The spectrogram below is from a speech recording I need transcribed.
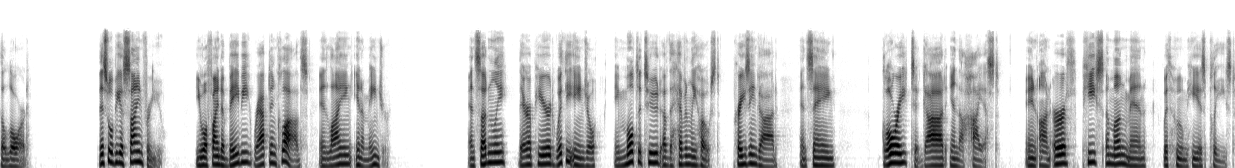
the Lord. This will be a sign for you. You will find a baby wrapped in cloths and lying in a manger. And suddenly there appeared with the angel a multitude of the heavenly host, praising God and saying, Glory to God in the highest, and on earth peace among men with whom he is pleased.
